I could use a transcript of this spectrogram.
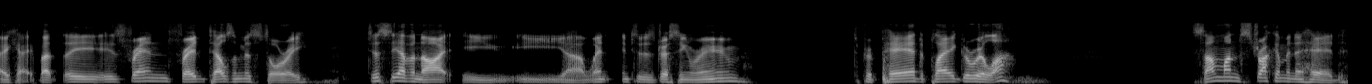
Okay, but the, his friend Fred tells him his story. Just the other night, he he uh, went into his dressing room to prepare to play a gorilla. Someone struck him in the head.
